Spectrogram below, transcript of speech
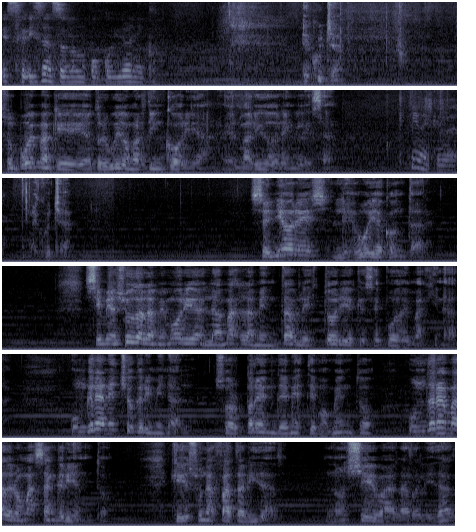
Ese dicen sonó un poco irónico. Escucha. Es un poema que atribuido a Martín Coria, el marido de la inglesa. ¿Qué tiene que ver? Escucha. Señores, les voy a contar. Si me ayuda la memoria, la más lamentable historia que se pueda imaginar. Un gran hecho criminal sorprende en este momento un drama de lo más sangriento, que es una fatalidad. Nos lleva a la realidad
